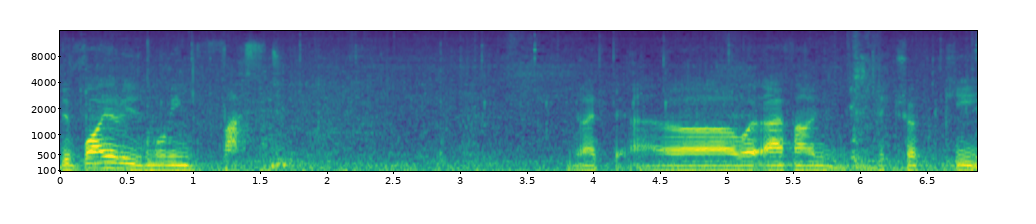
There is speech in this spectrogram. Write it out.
The fire is moving fast. What? Uh, what I found the truck key.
